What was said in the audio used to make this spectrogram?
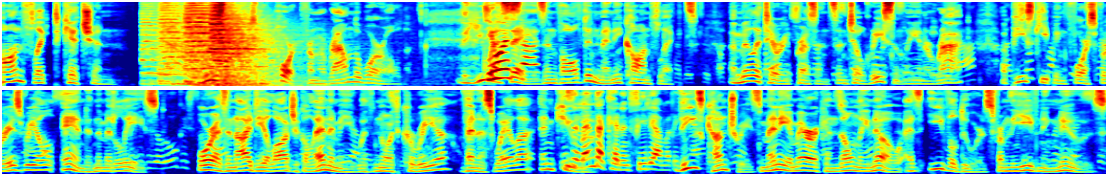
Conflict Kitchen. Report from around the world. The USA is involved in many conflicts a military presence until recently in Iraq, a peacekeeping force for Israel and in the Middle East, or as an ideological enemy with North Korea, Venezuela, and Cuba. These countries many Americans only know as evildoers from the evening news.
